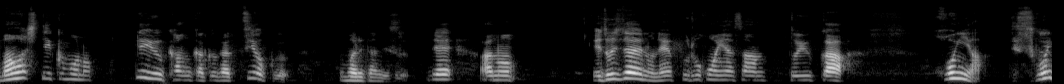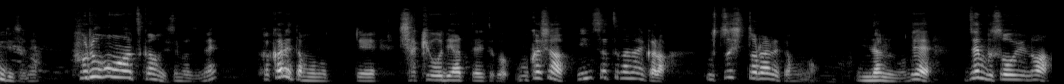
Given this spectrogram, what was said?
回していくものっていう感覚が強く生まれたんです。で、あの、江戸時代のね、古本屋さんというか、本屋ってすごいんですよね。古本を扱うんですね、まずね。書かれたものって写経であったりとか、昔は印刷がないから写し取られたものになるので、全部そういうのは、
